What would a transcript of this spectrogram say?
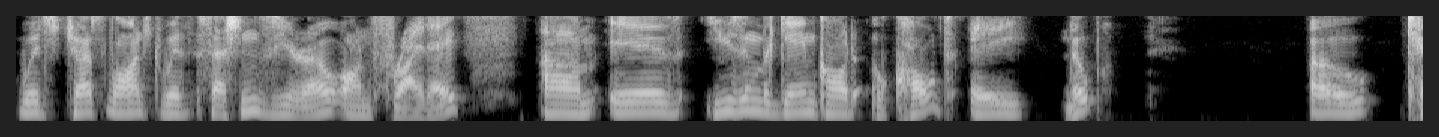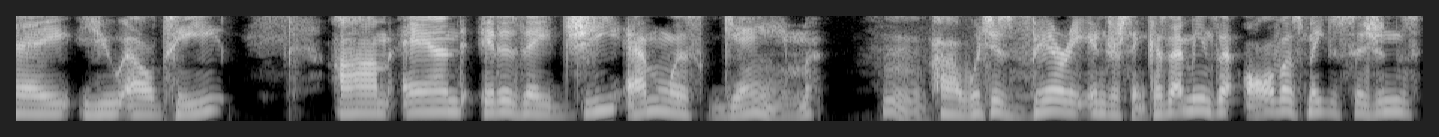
which just launched with session zero on Friday, um, is using the game called Okult. A nope, O K U L T, um, and it is a GM-less game, Hmm. uh, which is very interesting because that means that all of us make decisions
